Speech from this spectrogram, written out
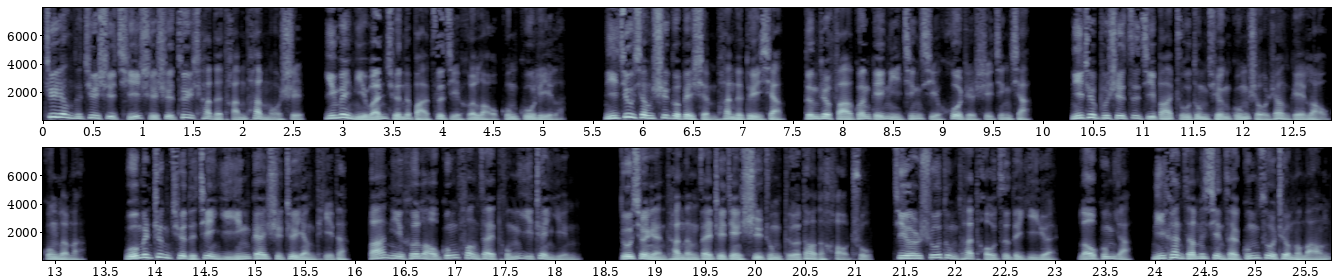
这样的句式其实是最差的谈判模式，因为你完全的把自己和老公孤立了，你就像是个被审判的对象，等着法官给你惊喜或者是惊吓，你这不是自己把主动权拱手让给老公了吗？我们正确的建议应该是这样提的：把你和老公放在同一阵营，多渲染他能在这件事中得到的好处。进而说动他投资的意愿。老公呀，你看咱们现在工作这么忙，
